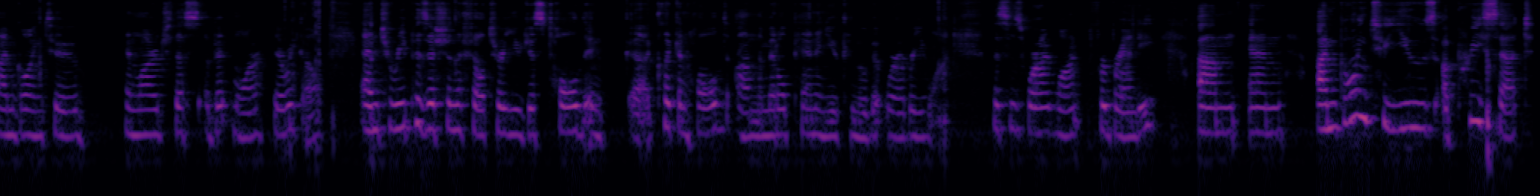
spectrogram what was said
I'm going to enlarge this a bit more. There we go. And to reposition the filter, you just hold and uh, click and hold on the middle pin and you can move it wherever you want. This is where I want for Brandy. Um, and I'm going to use a preset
